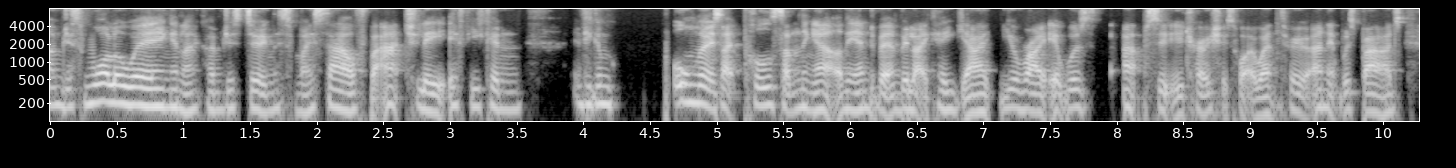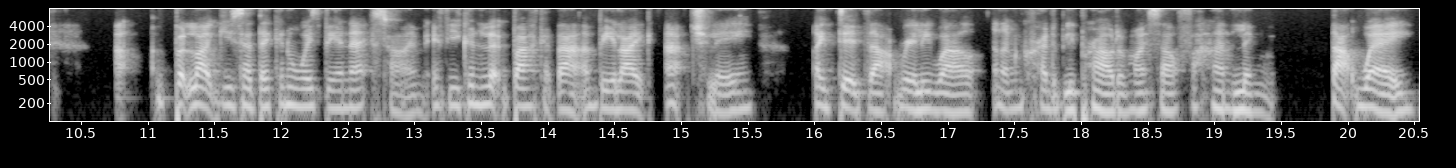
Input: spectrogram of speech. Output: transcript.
I'm just wallowing and like I'm just doing this for myself. But actually, if you can, if you can almost like pull something out at the end of it and be like, hey, yeah, you're right, it was absolutely atrocious what I went through and it was bad uh, but like you said there can always be a next time if you can look back at that and be like actually i did that really well and i'm incredibly proud of myself for handling that way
